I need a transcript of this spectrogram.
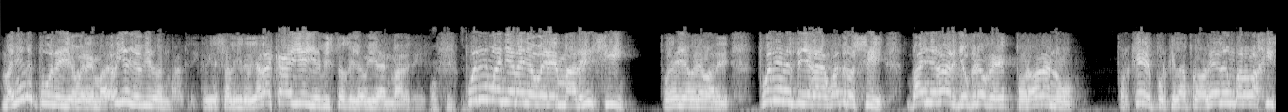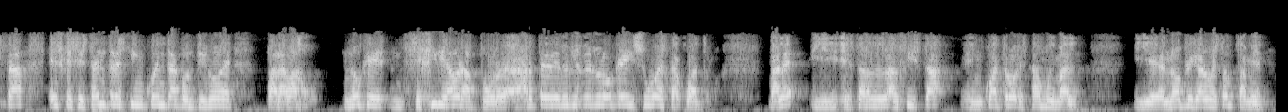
Mañana puede llover en Madrid. Hoy ha llovido en Madrid. Hoy he salido ya a la calle y he visto que llovía en Madrid. Poquito. ¿Puede mañana llover en Madrid? Sí. Puede llover en Madrid. ¿Puede en este llegar a 4? Sí. ¿Va a llegar? Yo creo que por ahora no. ¿Por qué? Porque la probabilidad de un valor bajista es que si está en 3.50 continúe para abajo. No que se gire ahora por arte de ver lo que y suba hasta 4. ¿Vale? Y estar alcista en 4 está muy mal. Y eh, no aplicar un stop también.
